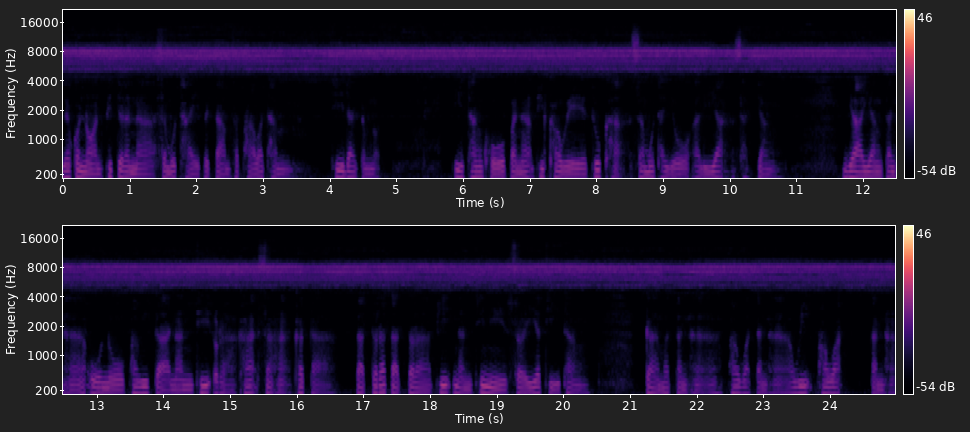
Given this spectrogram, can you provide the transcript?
แล้วก็นอนพิจารณาสมุทัยไปตามสภาวธรรมที่ได้กำหนด อีทางโขปณะพิกเวทุกขะสมุทโยอริยสัจจัง ยายังตันหาโอโนภวิกานันทิราคะสหคตา ตัตระตัตตราพินันทินีเสยยถีทัง กามตัณหาภาวตัณหาวิภาวะตัณหา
